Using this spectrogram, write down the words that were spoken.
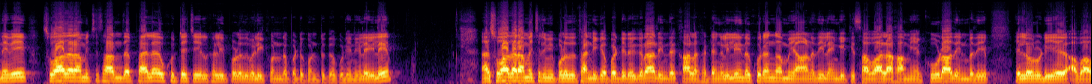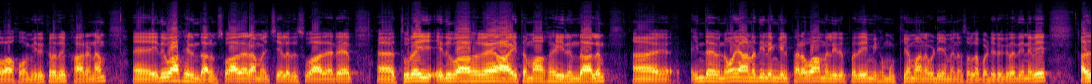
எனவே சுகாதார அமைச்சு சார்ந்த பல குற்றச் செயல்கள் இப்பொழுது வெளிக்கொண்டப்பட்டு கொண்டிருக்கக்கூடிய நிலையிலே சுகாதார அமைச்சரும் இப்பொழுது தண்டிக்கப்பட்டிருக்கிறார். இந்த காலகட்டங்களிலே இந்த குரங்கம்மையானது இலங்கைக்கு சவாலாக அமையக்கூடாது என்பது எல்லோருடைய அவாவாகவும் இருக்கிறது. காரணம் எதுவாக இருந்தாலும் சுகாதார அமைச்சு அல்லது சுகாதார துறை எதுவாக ஆயத்தமாக இருந்தாலும் இந்த நோயானது இலங்கையில் பரவாமல் இருப்பதே மிக முக்கியமான விடயம் என சொல்லப்பட்டிருக்கிறது. எனவே அது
